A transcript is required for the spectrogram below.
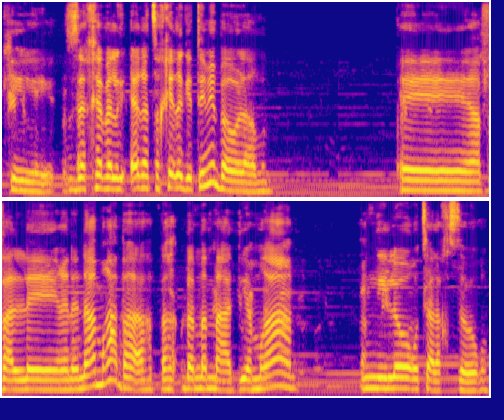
כי זה חבל ארץ הכי לגיטימי בעולם. אה, אבל אה, רננה אמרה בממ"ד, היא אמרה, אני לא רוצה לחזור,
